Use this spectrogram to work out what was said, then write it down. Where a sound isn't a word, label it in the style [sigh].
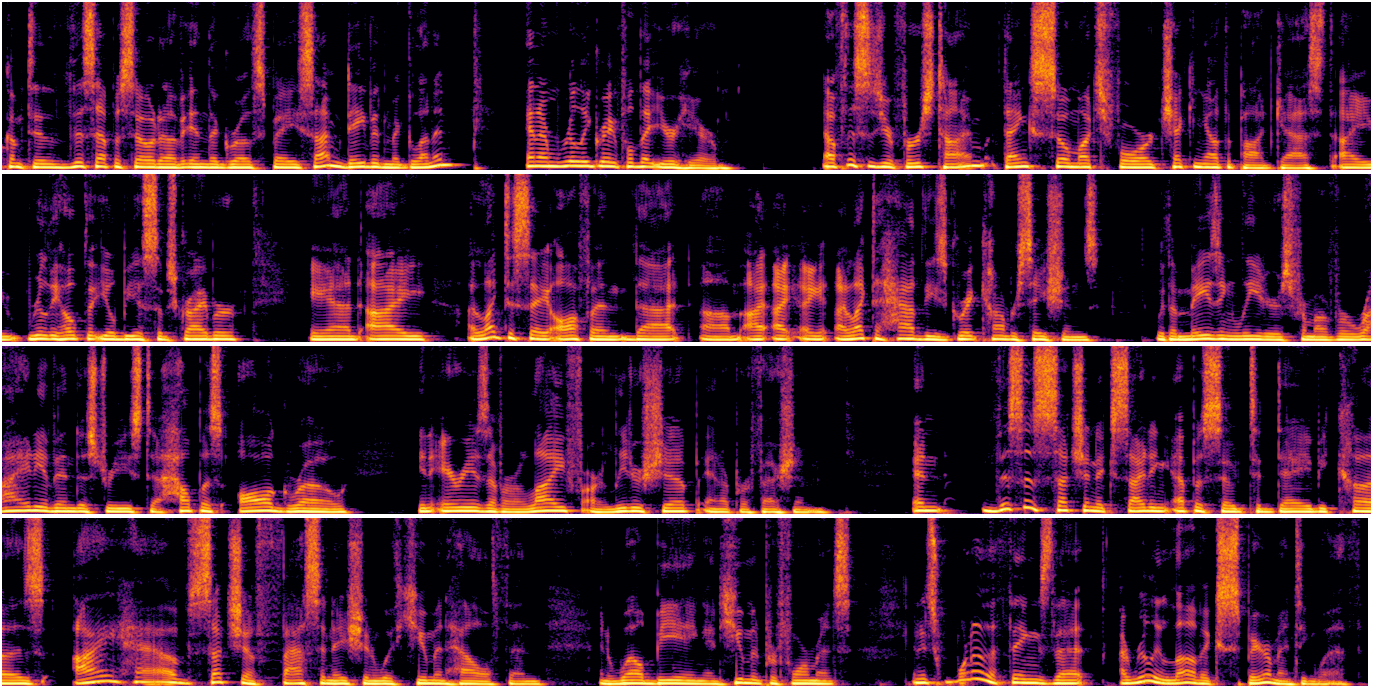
welcome to this episode of In the Growth Space. I'm David McGlennon, and I'm really grateful that you're here. Now, if this is your first time, thanks so much for checking out the podcast. I really hope that you'll be a subscriber. And I, I like to say often that um, I, I, I like to have these great conversations with amazing leaders from a variety of industries to help us all grow in areas of our life, our leadership, and our profession. And this is such an exciting episode today because I have such a fascination with human health and, and well being and human performance. And it's one of the things that I really love experimenting with.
